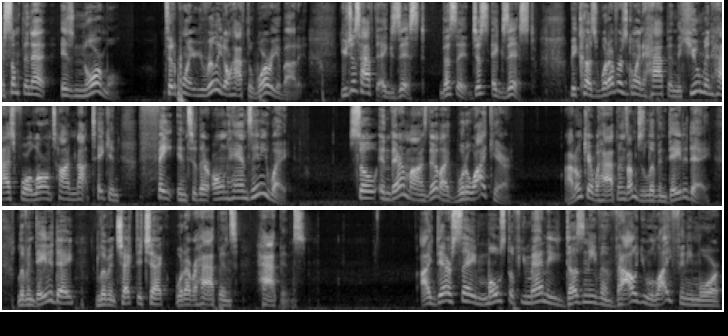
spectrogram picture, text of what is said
It's something that is normal to the point you really don't have to worry about it. You just have to exist. That's it. Just exist. Because whatever's going to happen, the human has for a long time not taken fate into their own hands anyway. So in their minds, they're like, what do I care? I don't care what happens. I'm just living day to day, living day to day, living check to check. Whatever happens, happens. I dare say most of humanity doesn't even value life anymore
